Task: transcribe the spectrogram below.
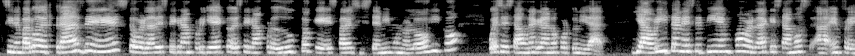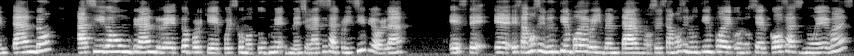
Sin embargo, detrás de esto, ¿verdad? De este gran proyecto, de este gran producto que es para el sistema inmunológico, pues está una gran oportunidad. Y ahorita en este tiempo, ¿verdad? Que estamos ah, enfrentando, ha sido un gran reto porque, pues como tú me mencionaste al principio, ¿verdad? Este, eh, estamos en un tiempo de reinventarnos, estamos en un tiempo de conocer cosas nuevas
